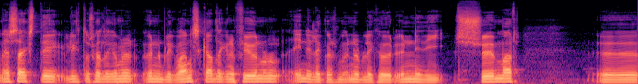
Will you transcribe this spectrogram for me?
með 60 líkt og skallagjöfnur Augnablik vann skallagjöfnum 4-0 eini leikum sem Augnablik hefur unnið í sumar. Uh,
